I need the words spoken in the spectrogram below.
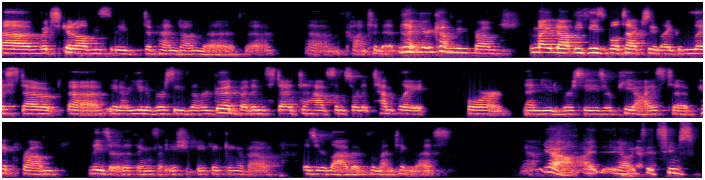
um, which could obviously depend on the, the um, continent that you're coming from it might not be feasible to actually like list out uh, you know universities that are good but instead to have some sort of template for then universities or pis to pick from these are the things that you should be thinking about as your lab implementing this. Yeah. Yeah. I, you know, it, it seems,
